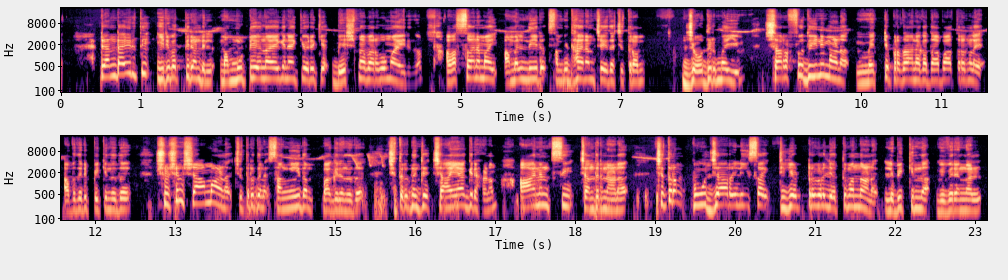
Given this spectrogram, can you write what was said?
രണ്ടായിരത്തി ഇരുപത്തിരണ്ടിൽ മമ്മൂട്ടിയെ നായകനാക്കി ഒരുക്കിയ ഭീഷ്മപർവമായിരുന്നു അവസാനമായി അമൽ സംവിധാനം ചെയ്ത ചിത്രം. ജ്യോതിർമയും ഷറഫുദ്ദീനുമാണ് മറ്റ് പ്രധാന കഥാപാത്രങ്ങളെ അവതരിപ്പിക്കുന്നത്. സുഷിൻ ശ്യാമാണ് ചിത്രത്തിന് സംഗീതം പകരുന്നത്. ചിത്രത്തിന്റെ ഛായാഗ്രഹണം ആനന്ദ് സി ചന്ദ്രനാണ്. ചിത്രം പൂജ റിലീസായി തിയേറ്ററുകളിൽ എത്തുമെന്നാണ് ലഭിക്കുന്ന വിവരങ്ങൾ.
